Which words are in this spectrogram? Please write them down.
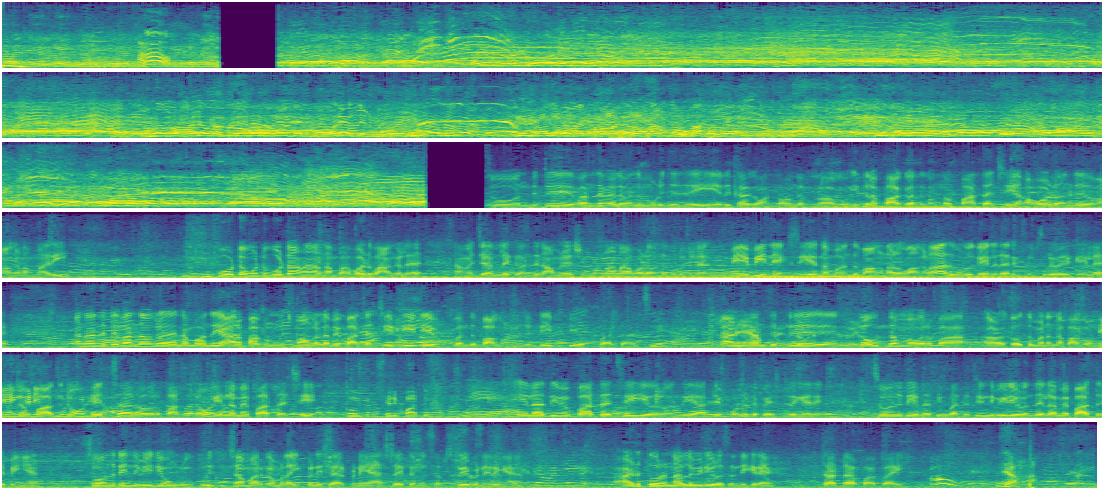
வந்த வேலை வந்து முடிஞ்சது. எதுக்காக வந்தோம்? அந்த vlog இதெல்லாம் பார்க்கறதுக்கு வந்தோம். பார்த்தாச்சு. அவார்டு வந்து வாங்கின மாதிரி ஃபோட்டோ மட்டும் போட்டோம். ஆனால் நம்ம அவார்டு வாங்கலை. நம்ம சேனலுக்கு வந்து நாமினேஷன் பண்ணால் நான் அவார்டு வந்து கொடுக்கல. மேபி நெக்ஸ்ட் இயர் நம்ம வந்து வாங்கினாலும் வாங்கலாம். அது உங்கள் கையில் தான் இருக்குது சப்ஸ்கிரைபர் கையில். அண்ட் வந்துட்டு வந்தவங்க நம்ம வந்து யாரை பார்க்கணும்? நிச்சயமாக அவங்க எல்லாமே பார்த்தாச்சு. டிடிஎஃப் வந்து பார்க்கணும் டிடிஎஃப் பார்த்தாச்சு. அண்ட் வந்துட்டு கௌதம் அவரை பா கௌதம் அண்ணனை பார்க்கணும் நிச்சயம் பார்த்துட்டோம். ஹெச்ஆர் அவர் பார்த்துட்டோம். எல்லாமே பார்த்தாச்சு. சரி பார்த்து எல்லாத்தையுமே பார்த்தாச்சு. இவர் வந்து யார்ட்டையும் பொண்ணுகிட்ட பேசிட்டு இருக்காரு. ஸோ வந்துட்டு எல்லாத்தையும் பார்த்துட்டு இந்த வீடியோ வந்து எல்லாமே பார்த்துருப்பீங்க. ஸோ வந்துட்டு இந்த வீடியோ உங்களுக்கு பிடிச்சிச்சா மறக்காம லைக் பண்ணி ஷேர் பண்ணி ஹேஷ்டாக் தமிழ் சப்ஸ்கிரைப் பண்ணிருக்கேன் அடுத்து ஒரு நல்ல வீடியோவில் சந்திக்கிறேன். டாட்டா பாய் பாய்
